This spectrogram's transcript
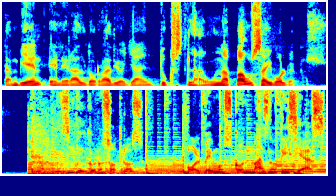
también el Heraldo Radio allá en Tuxtla. Una pausa y volvemos. Sigue con nosotros. Volvemos con más noticias.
